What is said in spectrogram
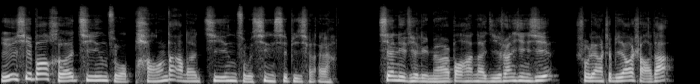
与细胞和基因组庞大的基因组信息比起来呀，线粒体里面包含的遗传信息数量是比较少的。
